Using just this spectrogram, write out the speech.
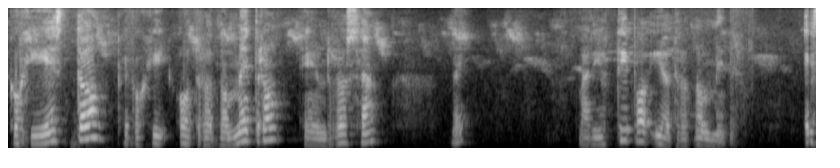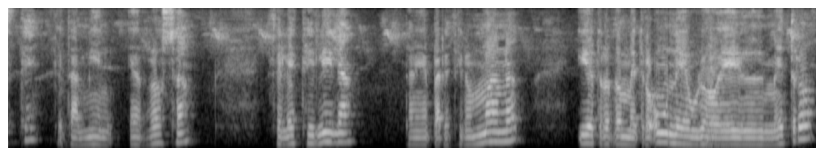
Cogí esto que cogí otros dos metros en rosa ¿veis? varios tipos y otros dos metros. Este que también es rosa celeste y lila también parecieron manas y otros dos metros. Un euro el metro.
